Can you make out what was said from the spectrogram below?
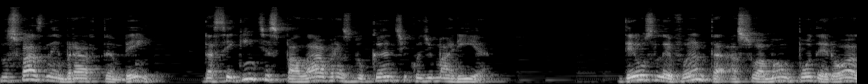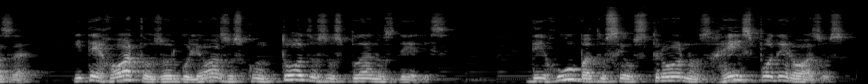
Nos faz lembrar também das seguintes palavras do Cântico de Maria, Deus levanta a sua mão poderosa e derrota os orgulhosos com todos os planos deles. Derruba dos seus tronos reis poderosos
